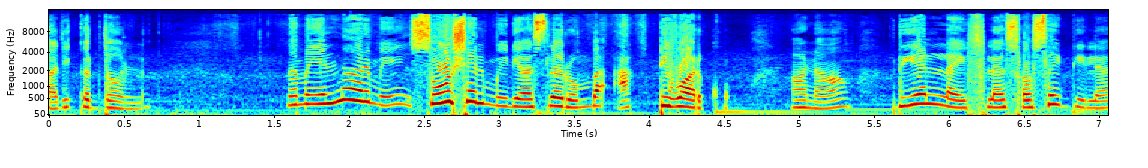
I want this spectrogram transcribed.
மதிக்கிறதும் இல்லை. நம்ம எல்லாருமே சோஷியல் மீடியாஸில் ரொம்ப ஆக்டிவாக இருக்கும். ஆனால் ரியல் லைஃப்பில் சொசைட்டியில்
